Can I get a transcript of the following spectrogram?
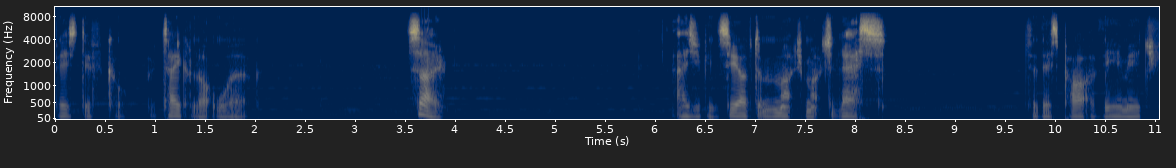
But it's difficult. It would take a lot of work. So, as you can see I've done much much less to this part of the image.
